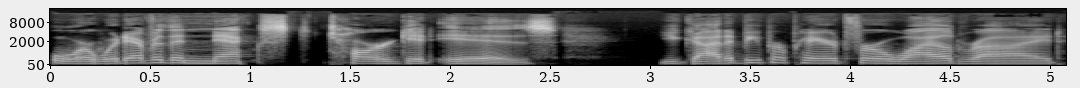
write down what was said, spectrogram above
or whatever the next target is, you got to be prepared for a wild ride.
